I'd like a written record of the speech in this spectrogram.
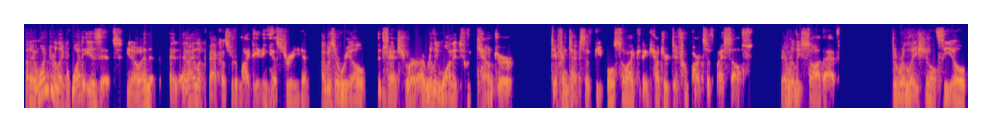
but I wonder, like, what is it? You know, and, and and I look back on sort of my dating history, and I was a real adventurer. I really wanted to encounter different types of people so I could encounter different parts of myself. I really saw that the relational field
